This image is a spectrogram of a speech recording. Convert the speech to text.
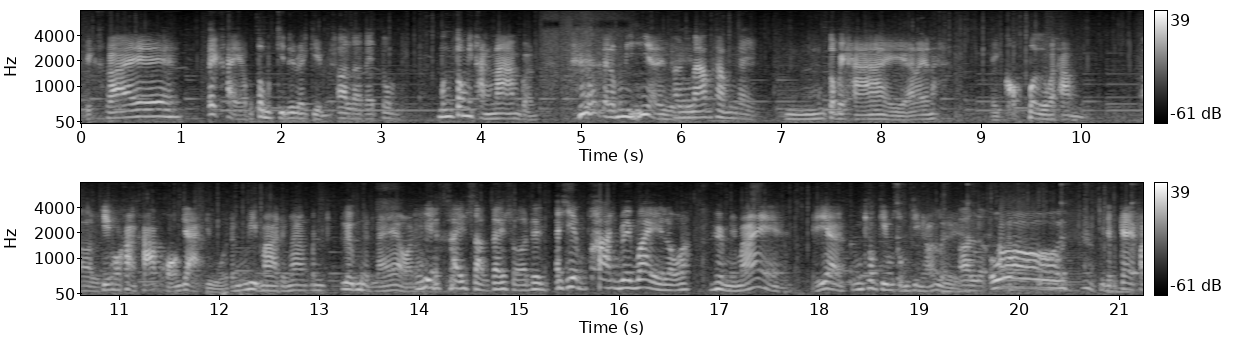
ไอ้ไข่ไอ้ไข่เอาไปต้มกินได้ไหมกิมเอาละไรต้มมึงต้องมีถังน้ำก่อน แต่เราไม่มีเหี้ยอะไรเลยทางน้ำทำไง อืมมึงต้องไปหาไอ้อะไรนะไอ้คอปเปอร์มาทำ เอาำละเกี้เขาข้างคาบของอยากอยู่แต่มึงรีบมาถึงมากมันเรื่องมืดแล้วไอ้นะเหี้ยใครสั่งใครสอนเธอไอ้เหี้ยพานไม่ไหมเหรอวะเฮ้ยไม่ไหมไอ้เหี้ยมึงชอบกินสมจริงแล้วเลยเอาละโอ้ยมึงจะไปแก้ไฟ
